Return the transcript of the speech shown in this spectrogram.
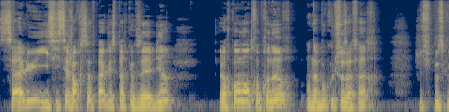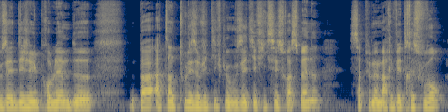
Salut, ici c'est Jean-Christophe j'espère que vous allez bien. Alors quand on est entrepreneur, on a beaucoup de choses à faire. Je suppose que vous avez déjà eu le problème de ne pas atteindre tous les objectifs que vous étiez fixés sur la semaine. Ça peut même arriver très souvent.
